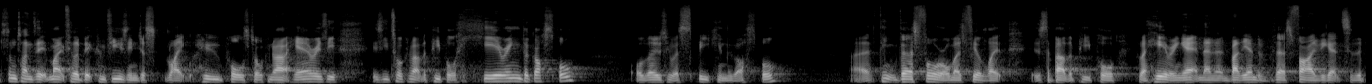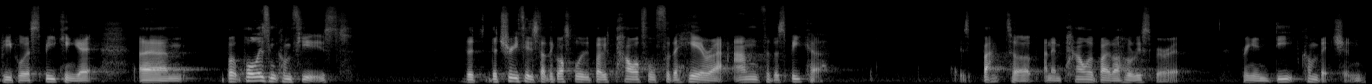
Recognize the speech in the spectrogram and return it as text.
sometimes it might feel a bit confusing, just like who Paul's talking about here. Is he, is he talking about the people hearing the gospel or those who are speaking the gospel? I think verse 4 almost feels like it's about the people who are hearing it, and then by the end of verse 5, you get to the people who are speaking it. Um, but Paul isn't confused. The, the truth is that the gospel is both powerful for the hearer and for the speaker. It's backed up and empowered by the Holy Spirit, bringing deep conviction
